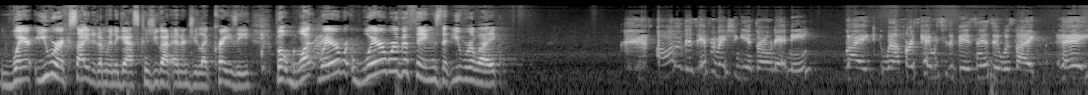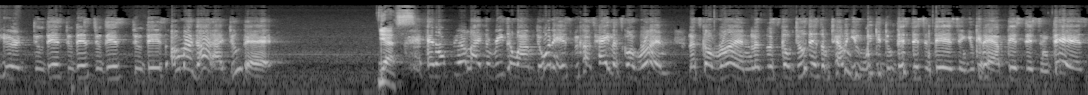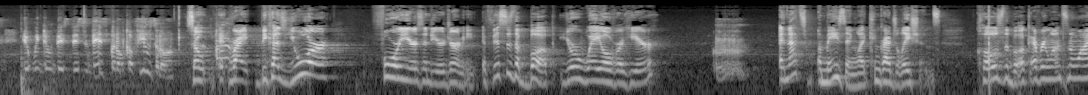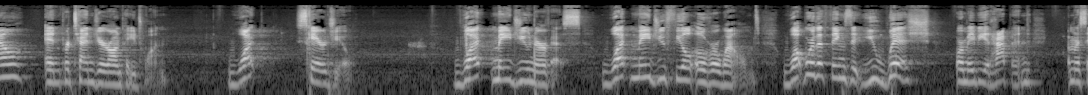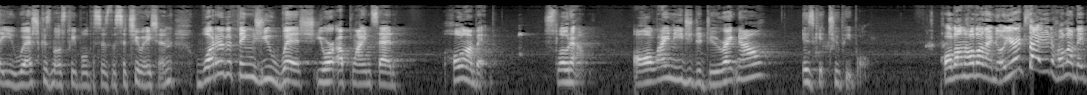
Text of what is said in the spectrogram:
where you were excited. I'm going to guess because you got energy like crazy. But what, where, where were the things that you were like? all of this information getting thrown at me. Like when I first came into the business, it was like, hey, here, do this, do this, do this, do this. Oh my God, I do that. Yes. And I feel like the reason why I'm doing it is because, hey, let's go run. Let's go run. Let's let's go do this. I'm telling you, we can do this, this, and this, and you can have this, this, and this if we do this, this, and this, but I'm confusing them. So, it- right, because you're four years into your journey. If this is a book, you're way over here. And that's amazing. Like, congratulations. Close the book every once in a while and pretend you're on page one. What scared you? What made you nervous? What made you feel overwhelmed? What were the things that you wish, or maybe it happened? I'm gonna say you wish because most people, this is the situation. What are the things you wish your upline said? Hold on, babe. Slow down. All I need you to do right now is get two people. Hold on, hold on. I know you're excited. Hold on, babe.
